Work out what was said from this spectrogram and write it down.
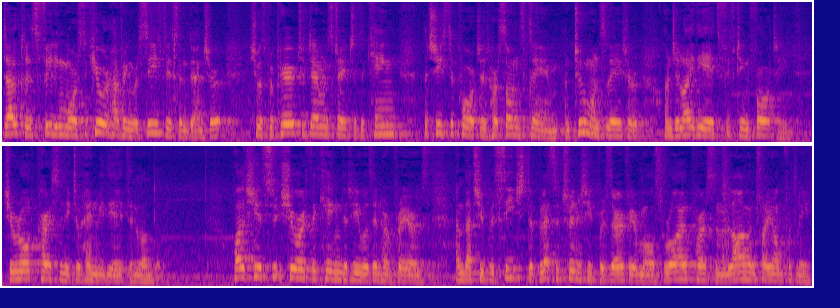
Doubtless, feeling more secure having received this indenture, she was prepared to demonstrate to the King that she supported her son's claim, and two months later, on July 8, 1540, she wrote personally to Henry VIII in London. While she assured the King that he was in her prayers, and that she beseeched the Blessed Trinity preserve your most royal person long and triumphantly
